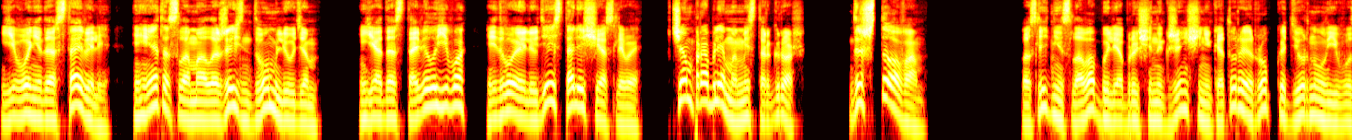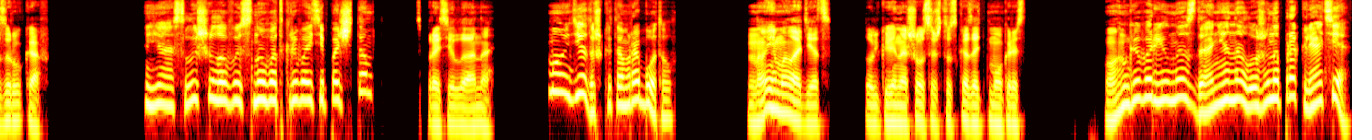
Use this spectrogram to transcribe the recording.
Его не доставили, и это сломало жизнь двум людям. Я доставил его, и двое людей стали счастливы. В чем проблема, мистер Грош? Да что вам?» Последние слова были обращены к женщине, которая робко дернула его за рукав. «Я слышала, вы снова открываете почтамт?» — спросила она. «Мой дедушка там работал». «Ну и молодец», — только и нашелся, что сказать Мокрест. «Он говорил, на здание наложено проклятие»,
